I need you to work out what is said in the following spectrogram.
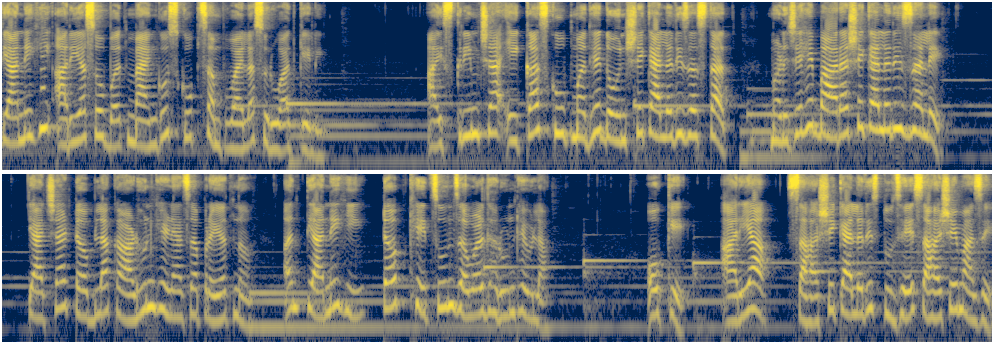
त्यानेही आर्यासोबत मँगो स्कूप संपवायला सुरुवात केली. आईस्क्रीमच्या एका स्कूपमध्ये दोनशे कॅलरीज असतात. म्हणजे हे बाराशे कॅलरीज झाले. त्याच्या टबला काढून घेण्याचा प्रयत्न आणि त्यानेही टब खेचून जवळ धरून ठेवला. ओके आर्या सहाशे कॅलरीज तुझे सहाशे माझे.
